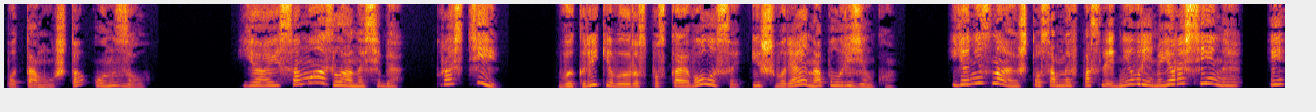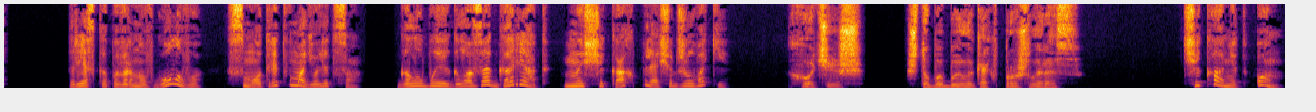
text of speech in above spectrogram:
потому что он зол. «Я и сама зла на себя. Прости!» Выкрикиваю, распуская волосы и швыряя на пол резинку. «Я не знаю, что со мной в последнее время. Я рассеянная и...» Резко повернув голову, смотрит в мое лицо. Голубые глаза горят, на щеках плящут желваки. «Хочешь, чтобы было как в прошлый раз?» Чеканит он.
